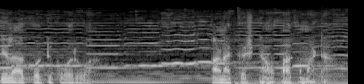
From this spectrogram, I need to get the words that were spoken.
நிலா கோட்டுக்கு வருவா. ஆனா கிருஷ்ணாவை பார்க்க மாட்டான்.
